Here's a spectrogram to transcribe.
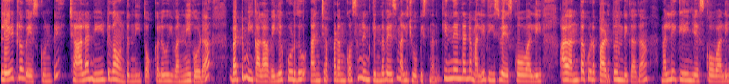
ప్లేట్లో వేసుకుంటే చాలా నీట్గా ఉంటుంది ఈ తొక్కలు ఇవన్నీ కూడా. బట్ మీకు అలా వేయకూడదు అని చెప్పడం కోసం నేను కింద వేసి మళ్ళీ చూపిస్తున్నాను. కింద ఏంటంటే మళ్ళీ తీసి వేసుకోవాలి. అదంతా కూడా పడుతుంది కదా. మళ్ళీ క్లీన్ చేసుకోవాలి.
